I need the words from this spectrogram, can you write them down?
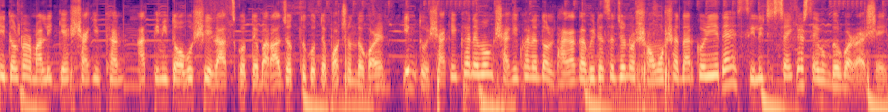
এই দলটার মালিককে শাকিব খান, আর তিনি তো অবশ্যই রাজ করতে বা রাজত্ব করতে পছন্দ করেন। কিন্তু শাকিব খান এবং শাকিব খানের দল ঢাকা ক্যাপিটালসের জন্য সমস্যা দাঁড় করিয়ে দেয় সিলেট স্ট্রাইকার্স এবং দুর্বার রাজশাহী।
